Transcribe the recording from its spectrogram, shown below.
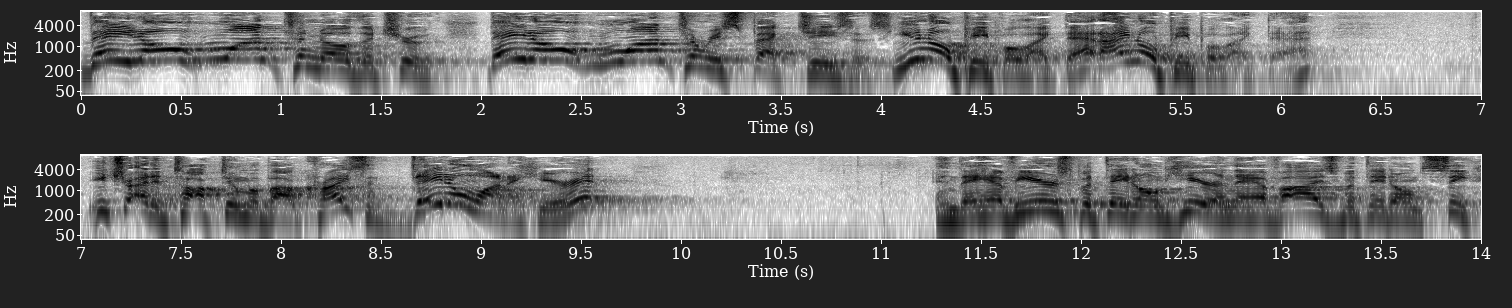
They don't want to know the truth. They don't want to respect Jesus. You know people like that. I know people like that. You try to talk to them about Christ and they don't want to hear it. And they have ears, but they don't hear, and they have eyes, but they don't see.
